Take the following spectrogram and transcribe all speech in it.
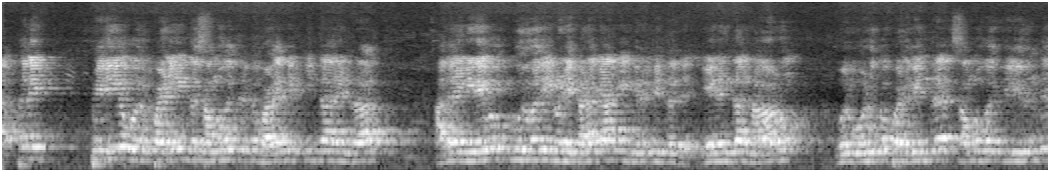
அத்தனை பெரிய ஒரு பணி இந்த சமூகத்திற்கு வழங்கியிருக்கின்றார் என்றால் அதை நினைவு கூறுவது என்னுடைய கடமையாக இங்கு இருக்கின்றது. ஏனென்றால் நானும் ஒரு ஒடுக்கப்படுகின்ற சமூகத்தில் இருந்து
